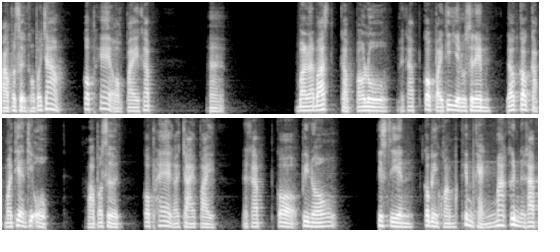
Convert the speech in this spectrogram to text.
ข่าวประเสริฐของพระเจ้าก็แพร่ออกไปครับอ่าบานาบัสกับเปาโลนะครับก็ไปที่เยรูซาเล็ม แล้วก็กลับมาที่แอนติโอกข่าวประเสริฐก็แพร่กระจายไปนะครับ ก็พี่น้องคริสเตียนก็มีความเข้มแข็งมากขึ้นนะครับ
